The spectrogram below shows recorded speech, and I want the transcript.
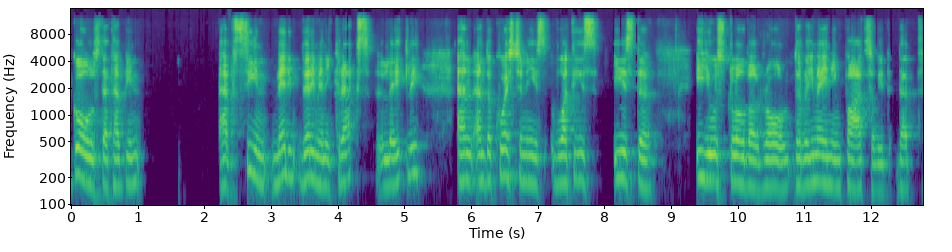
goals that have been have seen many, very many cracks lately. And, and the question is, what is, is the EU's global role, the remaining parts of it that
